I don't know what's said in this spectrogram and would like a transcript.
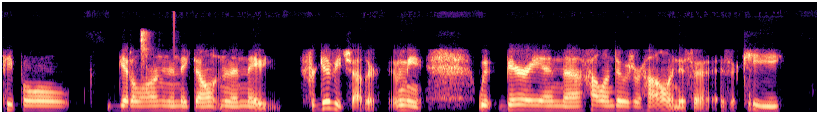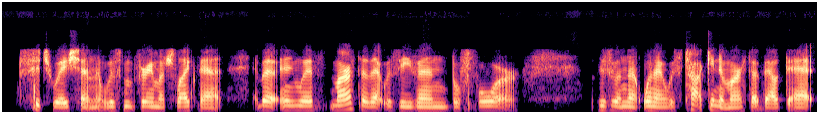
people get along, and then they don't, and then they forgive each other. I mean, with Berry and uh, Holland Dozier Holland is a is a key situation that was very much like that. But and with Martha, that was even before. Because when that, when I was talking to Martha about that,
